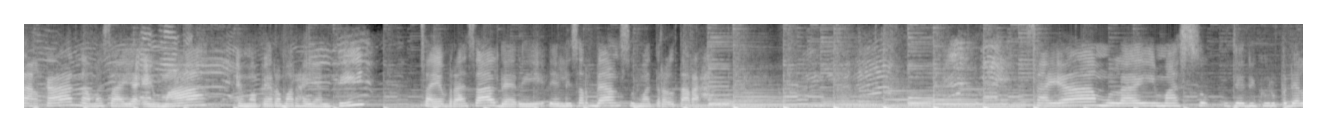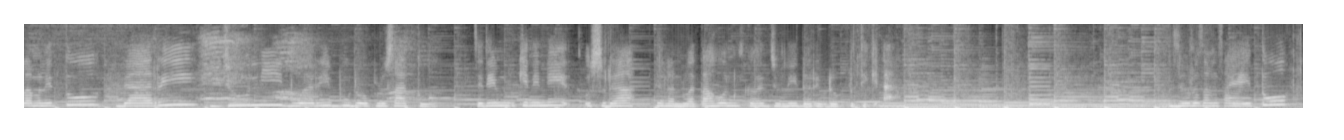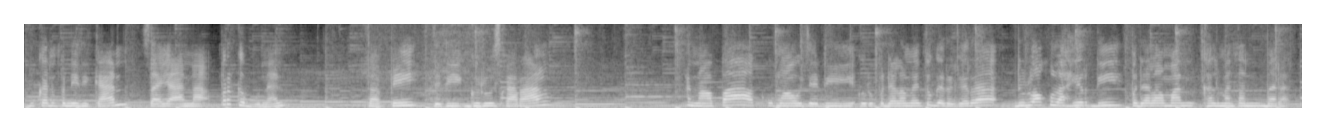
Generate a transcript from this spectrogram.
Perkenalkan, nama saya Emma, Emma Pera Marhayanti. Saya berasal dari Deli Serdang, Sumatera Utara. Saya mulai masuk jadi guru pedalaman itu dari Juni 2021. Jadi mungkin ini sudah jalan 2 tahun ke Juni 2023. Jurusan saya itu bukan pendidikan, saya anak perkebunan, tapi jadi guru sekarang Kenapa aku mau jadi guru pedalaman itu gara-gara dulu aku lahir di pedalaman Kalimantan Barat.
